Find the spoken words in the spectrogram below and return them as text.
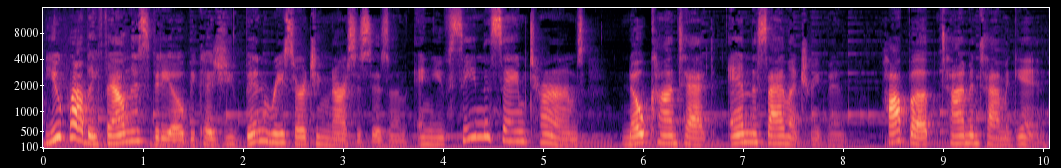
You probably found this video because you've been researching narcissism and you've seen the same terms, no contact and the silent treatment, pop up time and time again.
